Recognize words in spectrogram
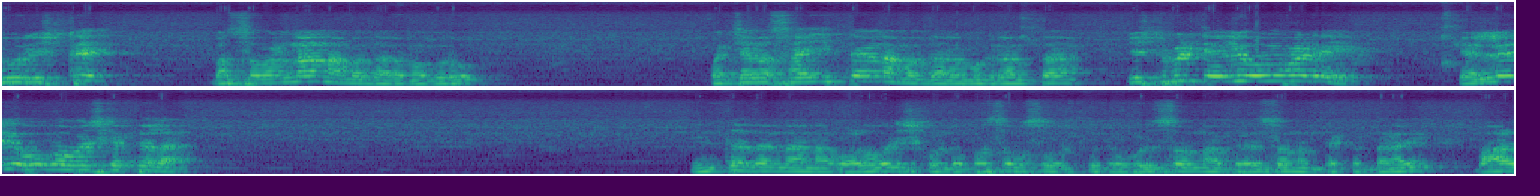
ಇವರು ಇಷ್ಟೇ. ಬಸವಣ್ಣ ನಮ್ಮ ಧರ್ಮಗುರು, ವಚನ ಸಾಹಿತ್ಯ ನಮ್ಮ ಧರ್ಮ ಗ್ರಂಥ ಇಷ್ಟು ಬಿಟ್ಟು ಎಲ್ಲಿ ಹೋಗಬೇಡ್ರಿ? ಎಲ್ಲೆಲ್ಲಿ ಹೋಗೋ ಅವಶ್ಯಕತೆ ಇಲ್ಲ. ಇಂಥದನ್ನು ನಾವು ಅಳವಡಿಸಿಕೊಂಡು ಬಸವ ಸಂಸ್ಕೃತಿ ಉಳಿಸೋಣ, ಬೆಳೆಸೋಣ ಅಂತಕ್ಕಂಥ ಬಹಳ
